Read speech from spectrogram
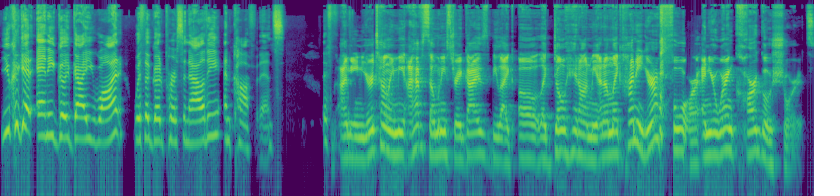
you could get any good guy you want with a good personality and confidence. If- I mean, you're telling me I have so many straight guys be like, "Oh, like don't hit on me," and I'm like, "Honey, you're a four and you're wearing cargo shorts."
